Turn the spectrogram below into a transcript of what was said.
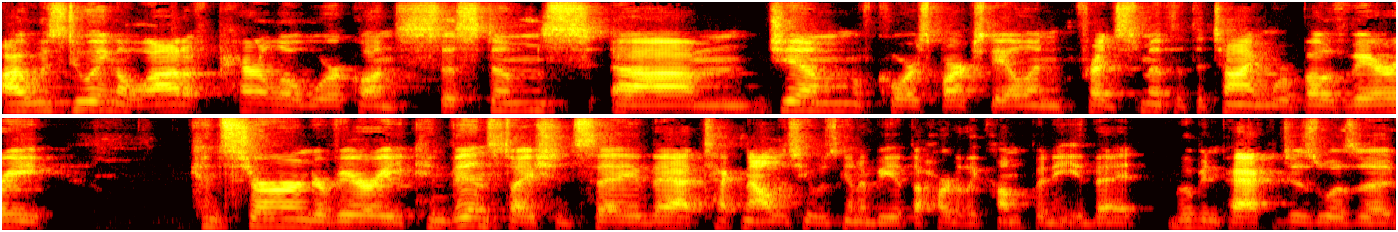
I was doing a lot of parallel work on systems. Um, Jim, of course, Barksdale and Fred Smith at the time were both very concerned or very convinced, I should say, that technology was going to be at the heart of the company, that moving packages was a,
